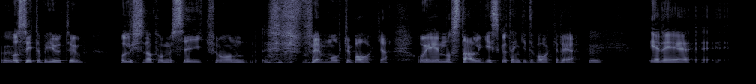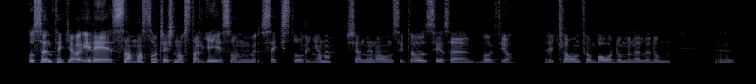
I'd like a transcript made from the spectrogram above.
Mm. och sitter på youtube och lyssnar på musik från fem år tillbaka och är nostalgisk och tänker tillbaka det. Mm. Är det och sen tänker jag, är det samma sorters nostalgi som 16-åringarna känner när de sitter och ser så här, vad vet jag, reklam från barndomen eller de, eh,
